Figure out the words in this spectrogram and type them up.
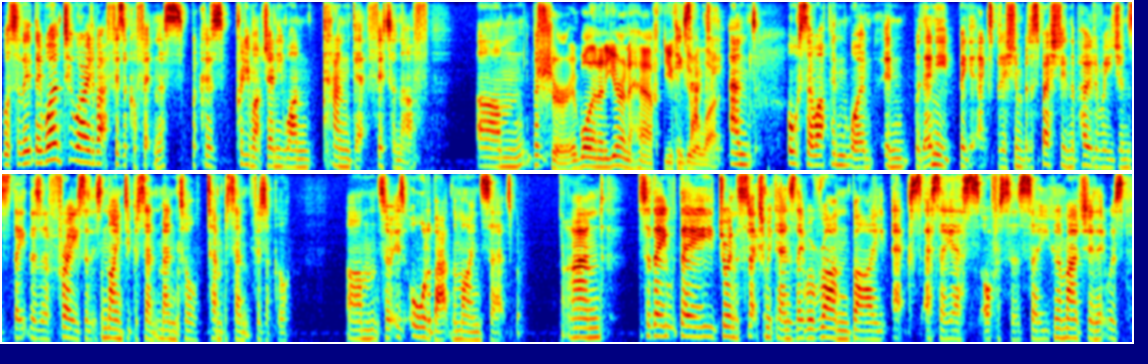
Well, so they, they weren't too worried about physical fitness because pretty much anyone can get fit enough. Um, but Sure. Well, in a year and a half, you can exactly. do a lot. And also up in well, in with any big expedition, but especially in the polar regions, they, there's a phrase that it's ninety percent mental, ten percent physical. Um, so it's all about the mindset. and so they they during the selection weekends they were run by ex SAS officers. So you can imagine it was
